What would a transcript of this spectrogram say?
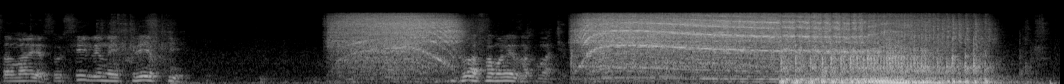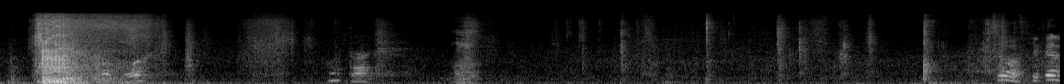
Саморез усиленный, крепкий. Два самореза хватит. Оп. Вот. Так. Все, теперь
